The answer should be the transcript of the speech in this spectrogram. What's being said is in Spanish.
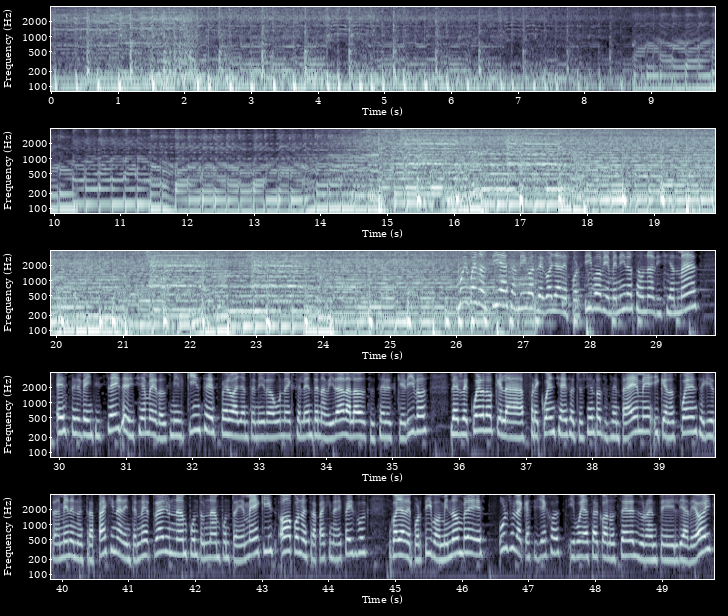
Amigos de Goya Deportivo, bienvenidos a una edición más, este 26 de diciembre de 2015, espero hayan tenido una excelente Navidad al lado de sus seres queridos, les recuerdo que la frecuencia es 860M y que nos pueden seguir también en nuestra página de internet radiounam.unam.mx o por nuestra página de Facebook Goya Deportivo, mi nombre es Úrsula Castillejos y voy a estar con ustedes durante el día de hoy.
